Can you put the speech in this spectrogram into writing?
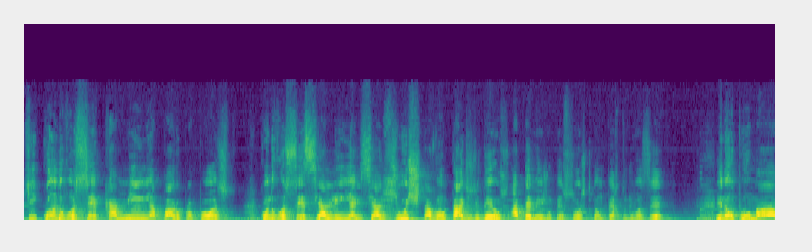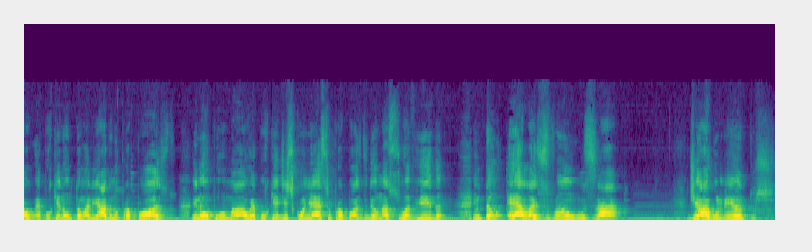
que quando você caminha para o propósito, quando você se alinha e se ajusta à vontade de Deus, até mesmo pessoas que estão perto de você. E não por mal, é porque não estão alinhados no propósito. E não por mal, é porque desconhece o propósito de Deus na sua vida. Então elas vão usar de argumentos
